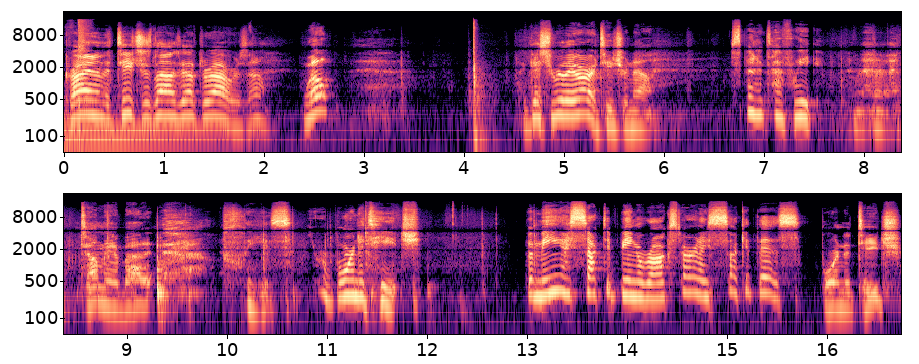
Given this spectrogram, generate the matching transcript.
Crying in the teacher's lounge after hours, huh? Well, I guess you really are a teacher now. It's been a tough week. Tell me about it. Please. You were born to teach. But me, I sucked at being a rock star and I suck at this. Born to teach.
